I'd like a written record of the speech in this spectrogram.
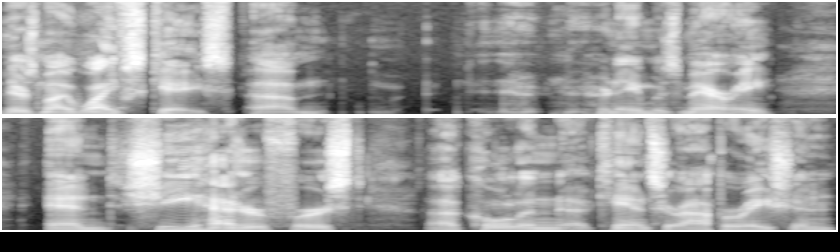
there's my wife's case. Um, her name was Mary, and she had her first a colon cancer operation.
